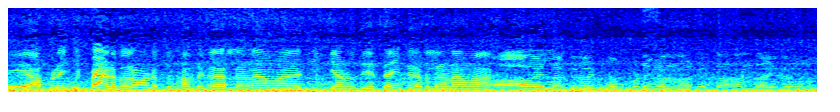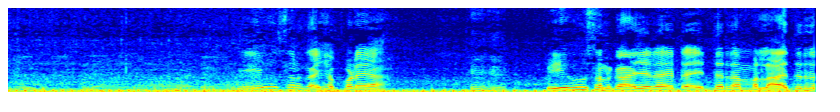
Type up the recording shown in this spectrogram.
ਤੇ ਆਪਣੇ ਚ ਭੈਣ ਭਰਾਵਾਂ ਨੇ ਪਸੰਦ ਕਰ ਲੈਣਾ ਵਾ ਚੀਜ਼ਾਂ ਨੂੰ ਤੇ ਇਦਾਂ ਹੀ ਕਰ ਲੈਣਾ ਵਾ। ਆ ਵੇਲਾ ਕਿਹੜਾ ਛੱਪੜ ਕਰਨਾ ਕਿਦਾਂ ਹੁੰਦਾ ਇਹਦੇ ਹੁਣ ਮੇਰੀ ਚੀਜ਼ ਬਣਾਈ ਇਹ ਹੁਸਨ ਕਾ ਛੱਪੜਿਆ ਇਹ ਹੁਸਨ ਕਾ ਜਿਹੜਾ ਇਹ ਇੱਧਰ ਦਾ ਮਹੱਲਾ ਇੱਧਰ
